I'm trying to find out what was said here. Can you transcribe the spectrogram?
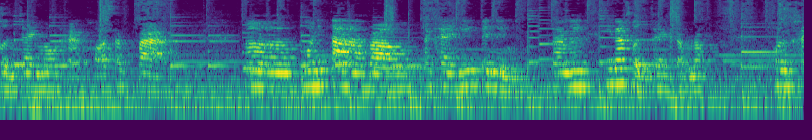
สนใจมองหาคอร์สสักปากโมนิตาบราวน์อะคาเดมี่เป็นหนึ่งทางเลือกที่น่าสนใจสำหรับคนใคร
